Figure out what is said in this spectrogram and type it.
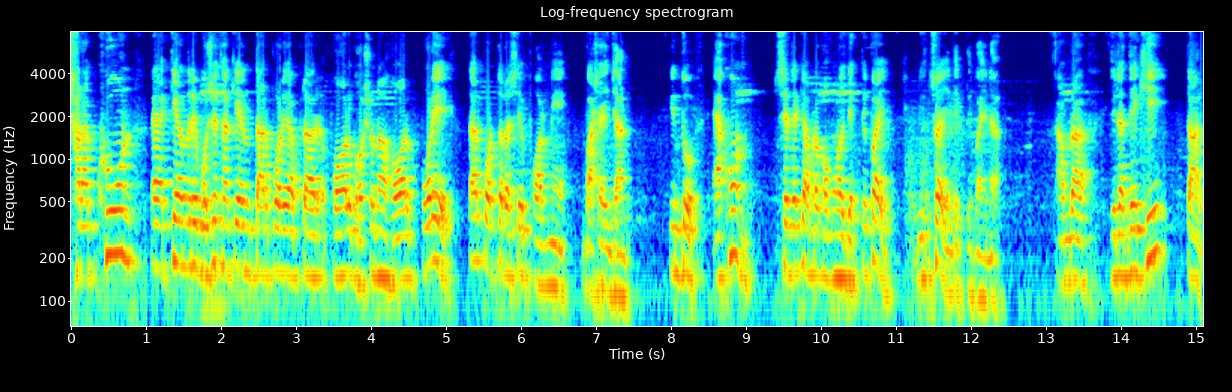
সারাক্ষণ কেন্দ্রে বসে থাকেন, তারপরে আপনার ফল ঘোষণা হওয়ার পরে তারপর তারা সে ফল নিয়ে বাসায় যান। কিন্তু এখন সেটাকে আমরা কখনোই দেখতে পাই, নিশ্চয়ই দেখতে পাই না। আমরা যেটা দেখি তার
